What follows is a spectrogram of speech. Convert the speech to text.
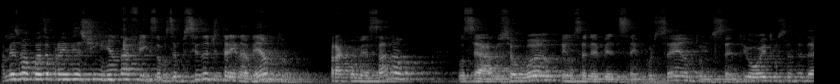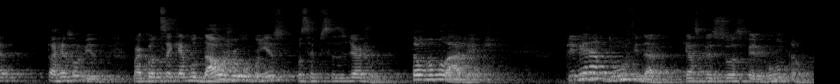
A mesma coisa para investir em renda fixa. Você precisa de treinamento para começar? Não. Você abre o seu banco, tem um CDB de 100%, um de 108, um de 110, está resolvido. Mas quando você quer mudar o jogo com isso, você precisa de ajuda. Então vamos lá, gente. Primeira dúvida que as pessoas perguntam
